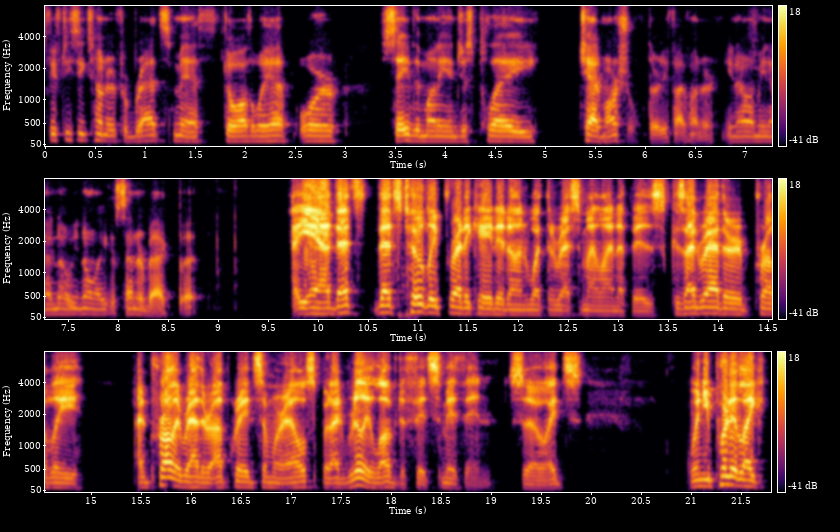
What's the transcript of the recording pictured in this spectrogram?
fifty six hundred for Brad Smith, go all the way up, or save the money and just play Chad Marshall thirty five hundred? You know, I mean, I know you don't like a center back, but Uh, Yeah, that's that's totally predicated on what the rest of my lineup is. Because I'd rather probably, I'd probably rather upgrade somewhere else, but I'd really love to fit Smith in. So it's when you put it like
